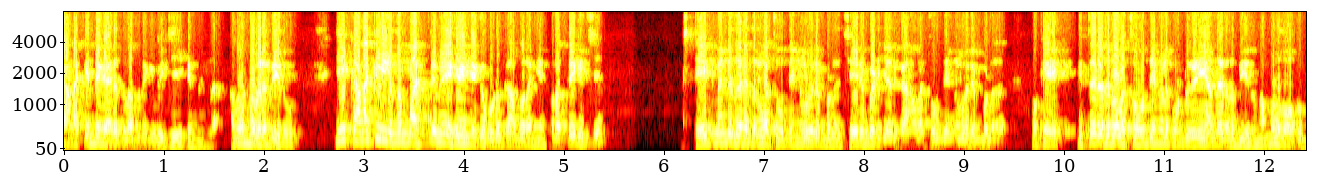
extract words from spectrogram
കണക്കിന്റെ കാര്യത്തിൽ അത്രയ്ക്ക് വിജയിക്കുന്നില്ല. അതുകൊണ്ട് അവരെന്ത് ചെയ്തു? ഈ കണക്കിൽ നിന്നും മറ്റ് മേഖലയിലേക്ക് കൊടുക്കാൻ തുടങ്ങി. പ്രത്യേകിച്ച് സ്റ്റേറ്റ്മെന്റ് തരത്തിലുള്ള ചോദ്യങ്ങൾ വരുമ്പോൾ ചേരുമ്പടി ചേർക്കാനുള്ള ചോദ്യങ്ങൾ വരുമ്പോൾ ഓക്കെ ഇത്തരത്തിലുള്ള ചോദ്യങ്ങൾ കൊണ്ടുകഴിയാൻ നേരം തീരും നമ്മൾ നോക്കും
